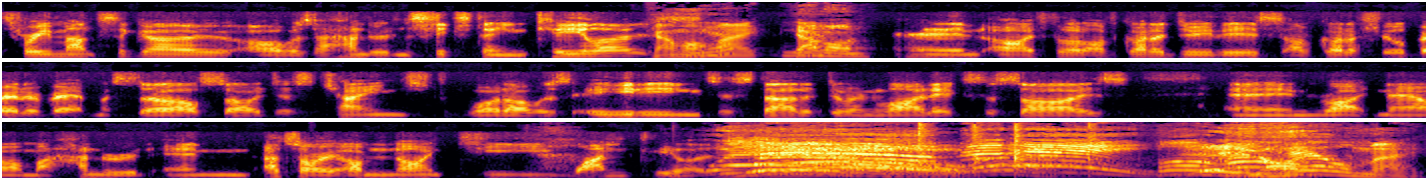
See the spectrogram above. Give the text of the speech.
three months ago, I was 116 kilos. Come on, Yeah, mate. yeah. Come on. And I thought, I've got to do this. I've got to feel better about myself. So I just changed what I was eating, just started doing light exercise. And right now I'm 100 and, uh, sorry, I'm 91 kilos. Hey! Holy And I- hell, mate.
